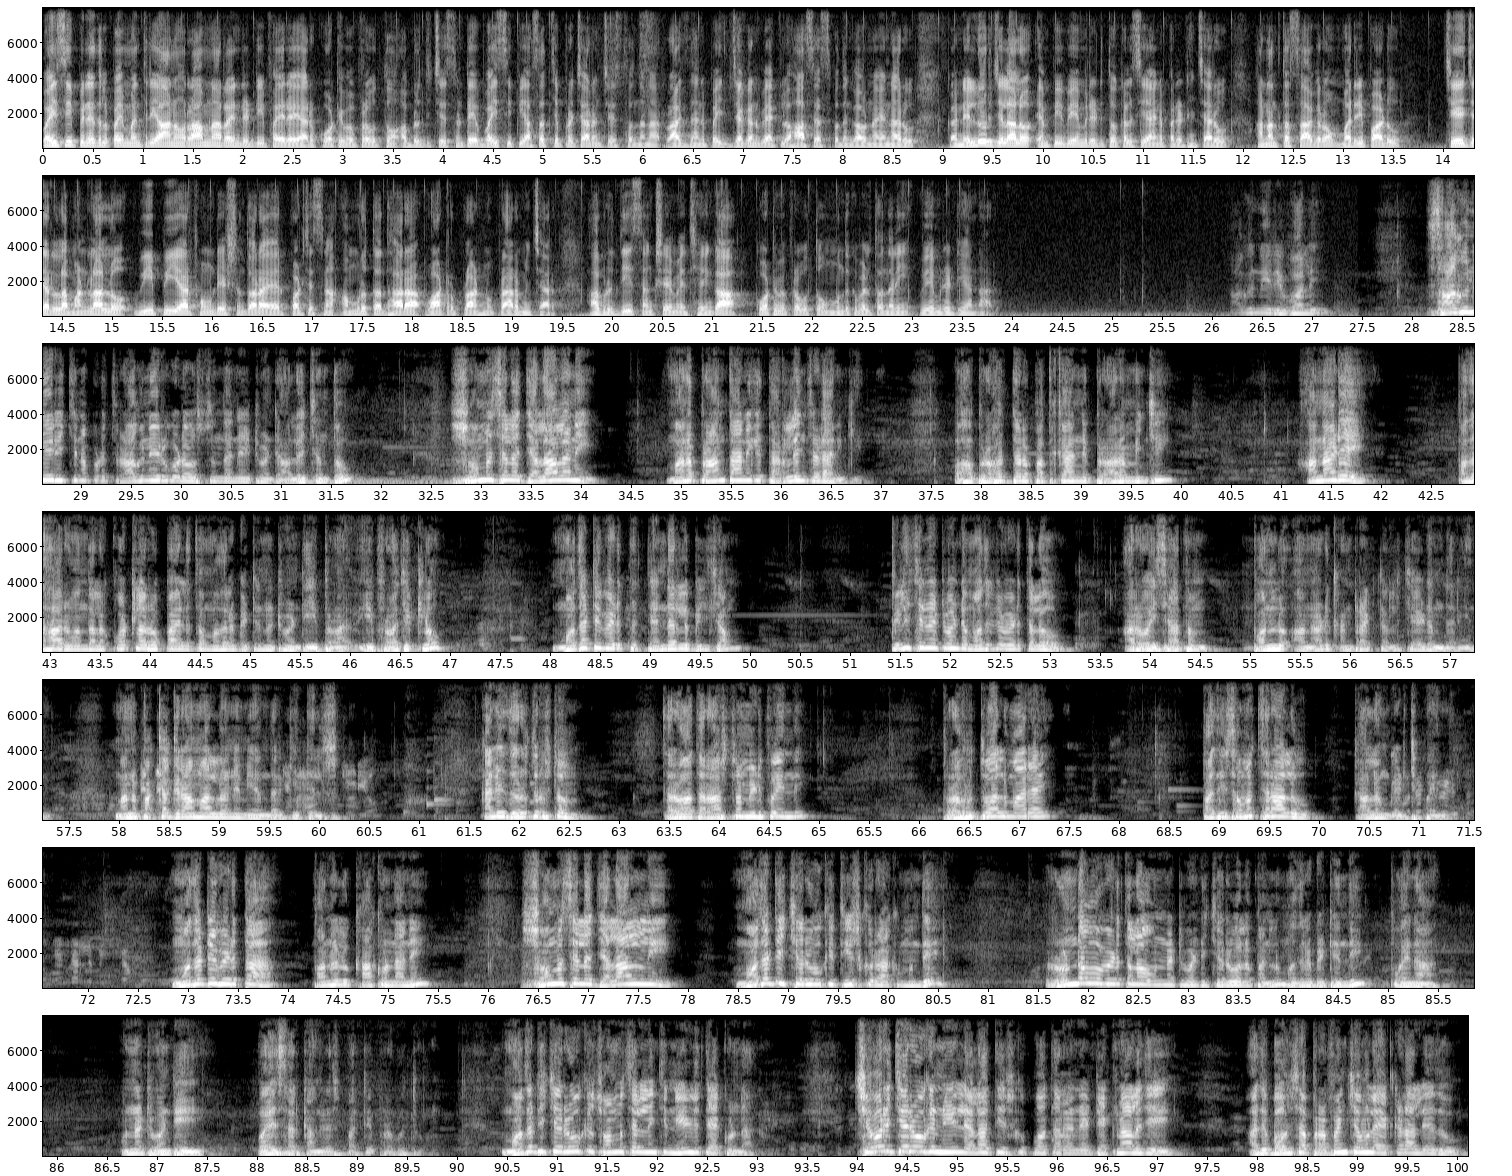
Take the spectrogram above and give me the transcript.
YCP నేతలపై మంత్రి Anam Ramanarayana Reddy fire అయ్యారు. కూటమి ప్రభుత్వం అభివృద్ధి చేస్తుంటే వైసీపీ అసత్య ప్రచారం చేస్తోందన్నారు. రాజధానిపై జగన్ వ్యాఖ్యలు హాస్యాస్పదంగా ఉన్నాయన్నారు. ఇక నెల్లూరు జిల్లాలో ఎంపీ వేమిరెడ్డితో కలిసి ఆయన పర్యటించారు. అనంతసాగరం మర్రిపాడు చేజర్ల మండలాల్లో విపిఆర్ ఫౌండేషన్ ద్వారా ఏర్పాటు చేసిన అమృతధార వాటర్ ప్లాంట్ను ప్రారంభించారు. అభివృద్ధి సంక్షేమే ధ్యేయంగా కూటమి ప్రభుత్వం ముందుకు వెళ్తోందని వేమిరెడ్డి అన్నారు. తాగునీరు ఇవ్వాలి. సాగునీరు ఇచ్చినప్పుడు త్రాగునీరు కూడా వస్తుందనేటువంటి ఆలోచనతో సోమశిల జలాలని మన ప్రాంతానికి తరలించడానికి ఒక బృహత్తర పథకాన్ని ప్రారంభించి ఆనాడే పదహారు వందల కోట్ల రూపాయలతో మొదలుపెట్టినటువంటి ఈ ప్రా ఈ ప్రాజెక్టులో మొదటి విడత టెండర్లు పిలిచాం. పిలిచినటువంటి మొదటి విడతలో అరవై శాతం పనులు ఆనాడు కాంట్రాక్టర్లు చేయడం జరిగింది. మన పక్క గ్రామాల్లోనే మీ అందరికీ తెలుసు. కానీ దురదృష్టం తర్వాత రాష్ట్రం విడిపోయింది. ప్రభుత్వాలు మారాయి. పది సంవత్సరాలు కాలం గడిచిపోయింది. మొదటి విడత పనులు కాకుండానే సోమశిల జలాల్ని మొదటి చెరువుకి తీసుకురాకముందే రెండవ విడతలో ఉన్నటువంటి చెరువుల పనులు మొదలుపెట్టింది పోయిన ఉన్నటువంటి వైఎస్ఆర్ కాంగ్రెస్ పార్టీ ప్రభుత్వం. మొదటి చెరువుకి సొమ్మశల నుంచి నీళ్ళు తేకుండా చివరి చెరువుకి నీళ్ళు ఎలా తీసుకుపోతారనే టెక్నాలజీ అది బహుశా ప్రపంచంలో ఎక్కడా లేదు.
